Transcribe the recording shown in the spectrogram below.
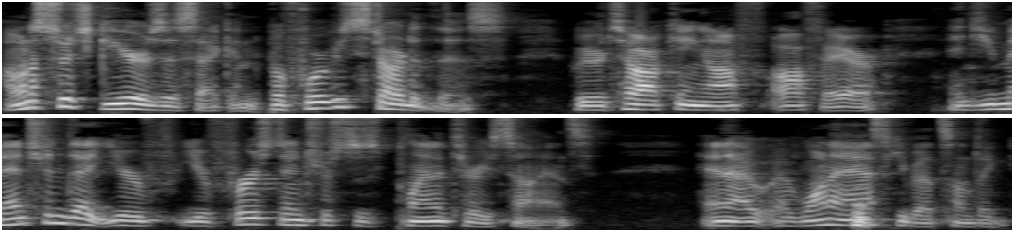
I want to switch gears a second. Before we started this, we were talking off off air, and you mentioned that your your first interest was planetary science, and I, I want to ask you about something.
